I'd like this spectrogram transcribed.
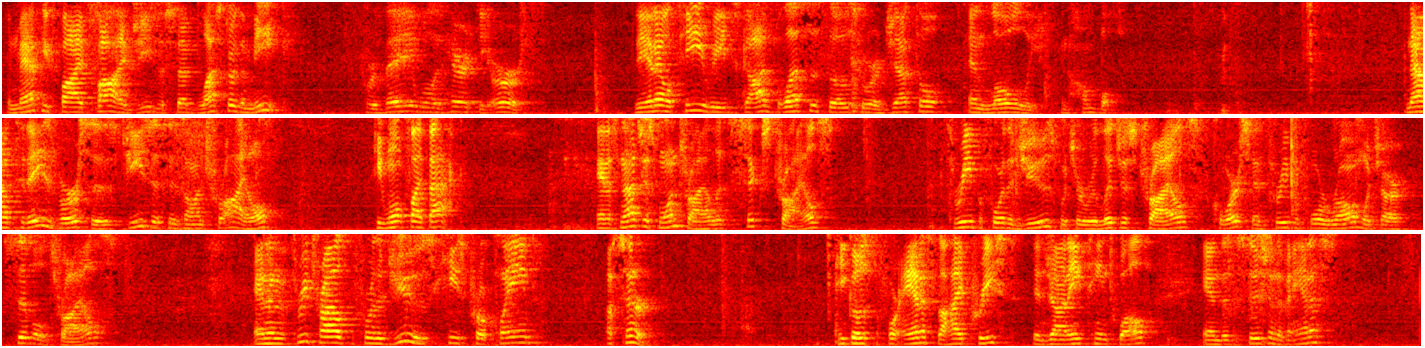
In Matthew 5 5, Jesus said, Blessed are the meek, for they will inherit the earth. The NLT reads, God blesses those who are gentle and lowly and humble. Now, today's verses, Jesus is on trial. He won't fight back. And it's not just one trial, it's six trials. Three before the Jews, which are religious trials, of course, and three before Rome, which are civil trials. And in the three trials before the Jews, he's proclaimed a sinner. He goes before Annas the high priest in John 18 12, and the decision of Annas,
